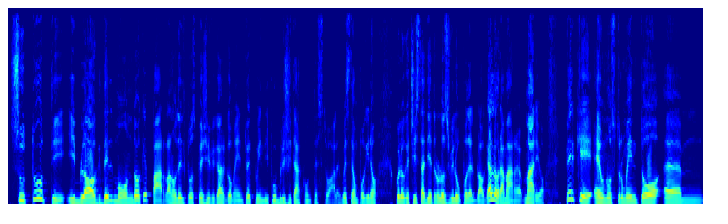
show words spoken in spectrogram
su tutti i blog del mondo che parlano del tuo specifico argomento e quindi pubblicità contestuale. Questo è un pochino quello che ci sta dietro lo sviluppo del blog. Allora Mar- Mario, perché è uno strumento ehm,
